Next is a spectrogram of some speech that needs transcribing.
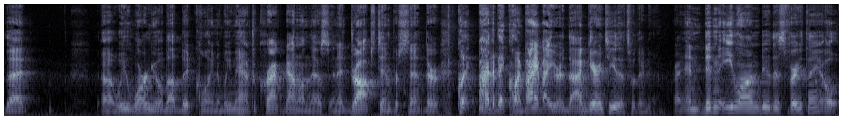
that uh, we warn you about Bitcoin and we may have to crack down on this, and it drops 10%, they're quick, buy the Bitcoin, buy, buy your. I guarantee you that's what they're doing. Right. And didn't Elon do this very thing? Oh,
